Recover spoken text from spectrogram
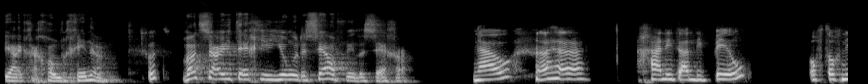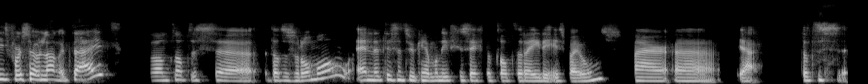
Ja, ik ga gewoon beginnen. Goed. Wat zou je tegen je jongeren zelf willen zeggen? Nou, ga niet aan die pil. Of toch niet voor zo'n lange tijd. Want dat is, uh, dat is rommel. En het is natuurlijk helemaal niet gezegd dat dat de reden is bij ons. Maar uh, ja, dat is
